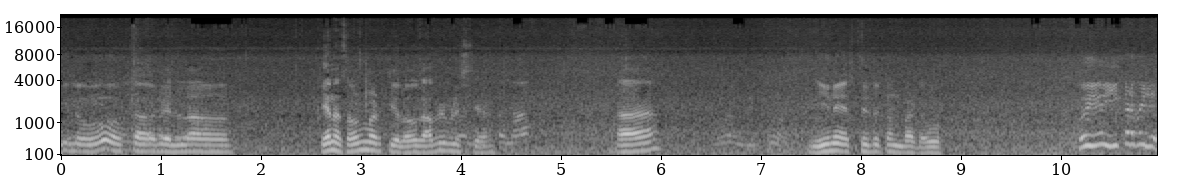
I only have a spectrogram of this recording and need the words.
ಇಲ್ಲೋಕವೆಲ್ಲ ಏನೋ ಸೌಂಡ್ ಮಾಡ್ತೀಯಲ್ಲ ಗಾಬರಿ ಬಿಡಿಸ್ತೀಯ ಆ? ನೀನೇ ಎಷ್ಟು ಇದ್ಕೊಂಡು ಅಯ್ಯೋ ಈ ಕಡೆ ಬೈಲಿ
